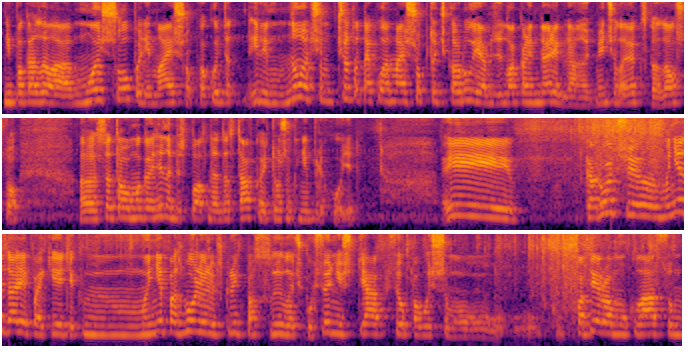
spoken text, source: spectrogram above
не показала мой шоп или мой шоп какой-то, или, ну, в общем, что-то такое myshop.ru, я взяла календарик глянуть, мне человек сказал, что э, с этого магазина бесплатная доставка и тоже к ним приходит. И Короче, мне дали пакетик, мне позволили вскрыть посылочку, все ништяк, все по высшему, по первому классу.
